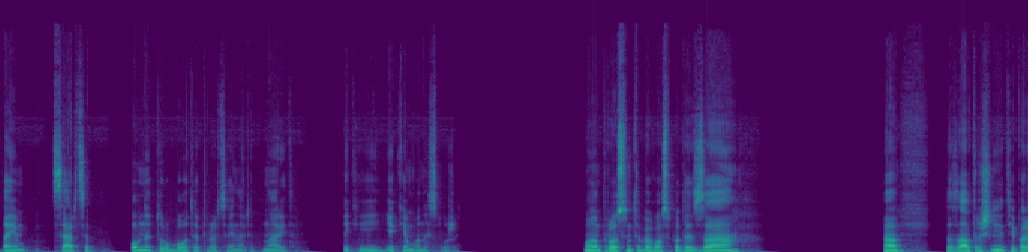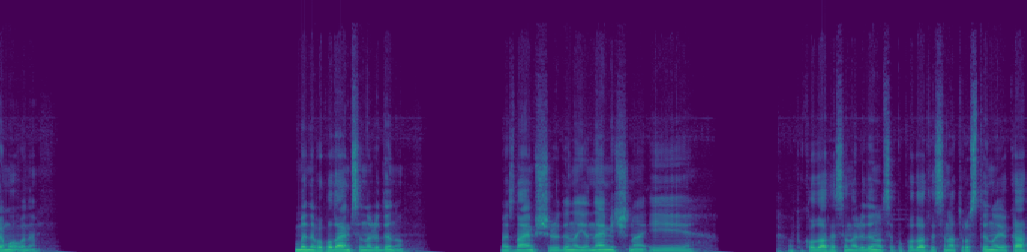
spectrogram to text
дай їм серце повне турботи про цей нарід, який, яким вони служать. Молим просимо Тебе, Господи, за, а, за завтрашні ті перемовини. Ми не покладаємося на людину. Ми знаємо, що людина є немічна, і покладатися на людину це покладатися на тростину, яка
